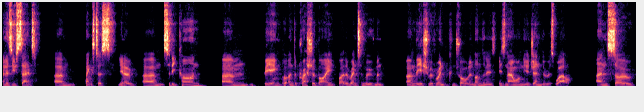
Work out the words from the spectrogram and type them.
And as you said, um, thanks to you know um, Sadiq Khan um, being put under pressure by by the renter movement, um, the issue of rent control in London is is now on the agenda as well. And so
